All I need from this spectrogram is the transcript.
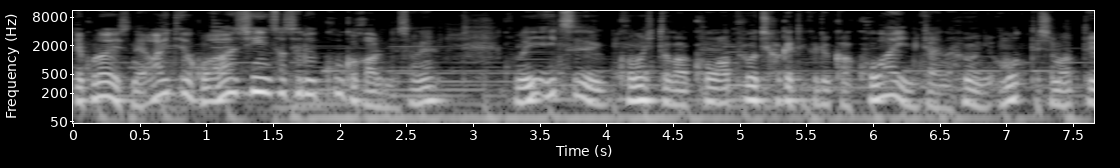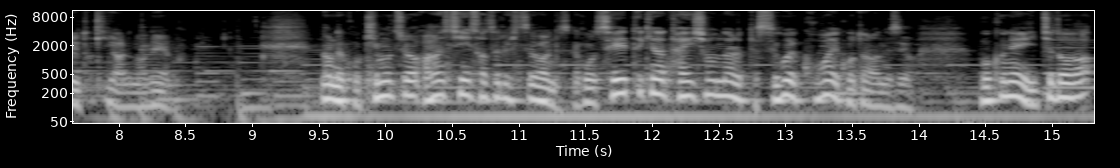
でこれはですね相手をこう安心させる効果があるんですよね。このいつこの人がこうアプローチかけてくるか怖いみたいな風に思ってしまっている時があるのでなのでこう気持ちを安心させる必要があるんですね。この性的な対象になるってすごい怖いことなんですよ。僕ね、一度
